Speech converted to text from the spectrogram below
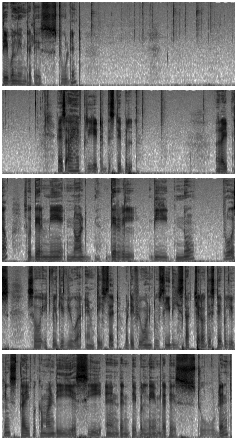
table name that is student. As I have created this table right now so there may not there will be no rows so it will give you an empty set. But if you want to see the structure of this table you can type a command desc and then table name that is student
